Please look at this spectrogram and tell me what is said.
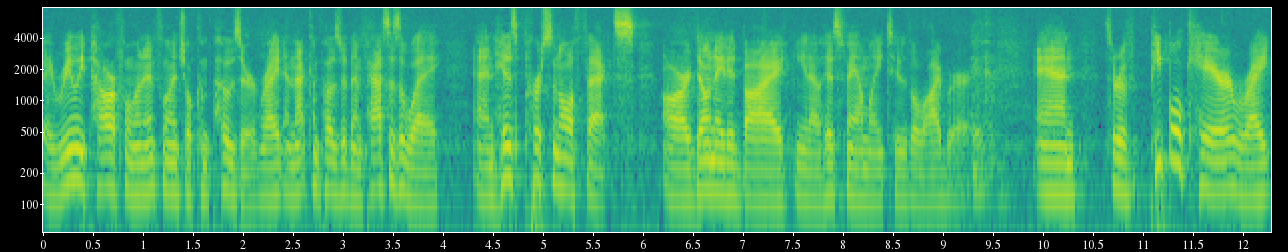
a really powerful and influential composer, right? And that composer then passes away, and his personal effects are donated by, you know, his family to the library. And sort of people care, right,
